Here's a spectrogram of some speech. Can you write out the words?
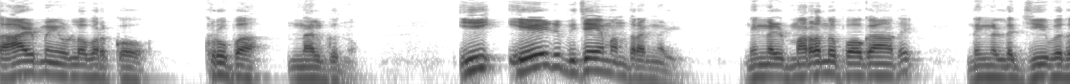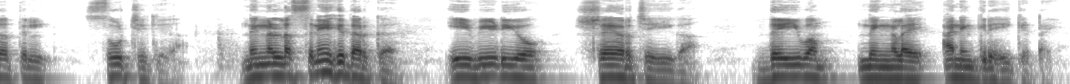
താഴ്മയുള്ളവർക്കോ കൃപ നൽകുന്നു. ഈ ഏഴ് വിജയമന്ത്രങ്ങൾ നിങ്ങൾ മറന്നു പോകാതെ നിങ്ങളുടെ ജീവിതത്തിൽ സൂക്ഷിക്കുക. നിങ്ങളുടെ സ്നേഹിതർക്ക് ഈ വീഡിയോ ഷെയർ ചെയ്യുക. ദൈവം നിങ്ങളെ അനുഗ്രഹിക്കട്ടെ.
